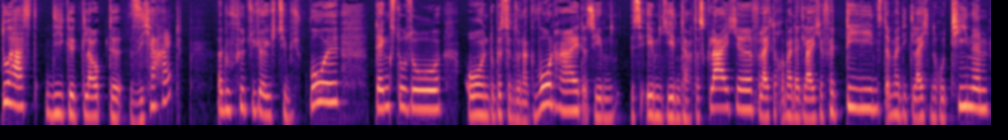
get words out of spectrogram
Du hast die geglaubte Sicherheit, du fühlst dich eigentlich ziemlich wohl, denkst du so und du bist in so einer Gewohnheit, ist eben, ist eben jeden Tag das Gleiche, vielleicht auch immer der gleiche Verdienst, immer die gleichen Routinen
